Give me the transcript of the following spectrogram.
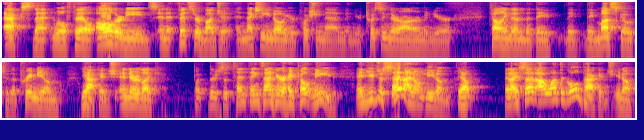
X that will fill all their needs and it fits their budget. And next thing you know, you're pushing them and you're twisting their arm and you're telling them that they they, they must go to the premium Yeah. package. And they're like, but there's the 10 things on here I don't need. And you just said I don't need them. Yep. And I said I want the gold package. You know,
